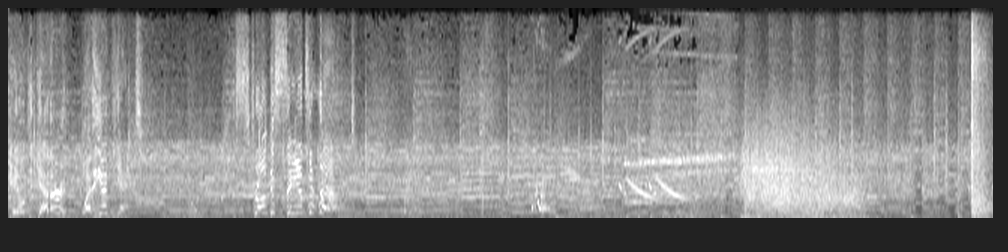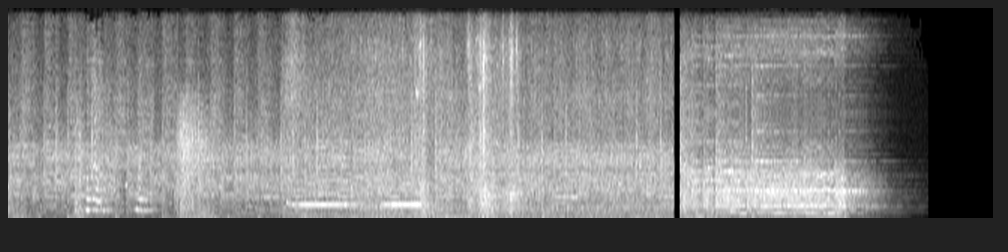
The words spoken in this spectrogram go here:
tail together and what do you get?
